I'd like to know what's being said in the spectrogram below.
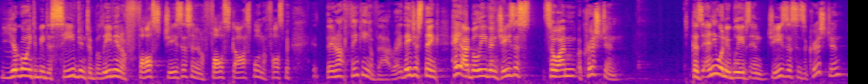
you're going to be deceived into believing in a false Jesus and a false gospel and a false. They're not thinking of that, right? They just think, hey, I believe in Jesus, so I'm a Christian. Because anyone who believes in Jesus is a Christian.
